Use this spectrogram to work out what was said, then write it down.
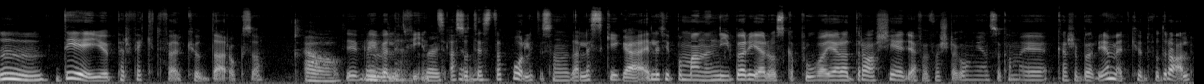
Mm. Det är ju perfekt för kuddar också. Ja. Det blir Mm, väldigt fint. verkligen. Alltså testa på lite sådana där läskiga, eller typ om man är nybörjare och ska prova att göra dragkedja för första gången så kan man ju kanske börja med ett kuddfodral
